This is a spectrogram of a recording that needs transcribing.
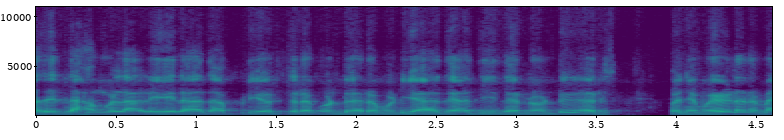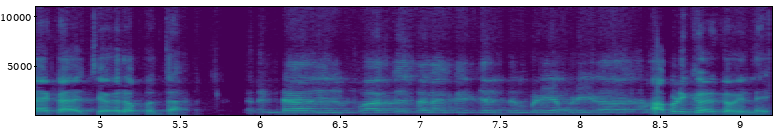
அதில் அவங்களால் இயலாது. அப்படி ஒருத்தரை கொண்டு வர முடியாது. அது இதன் கொண்டு அவர் கொஞ்சம் ஏழனமே காய்ச்சவர் அப்போ தான் ரெண்டாவது இருப்பாக்கு தனக்கு செலுத்தும்படி அப்படி அப்படி கேட்கவில்லை.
